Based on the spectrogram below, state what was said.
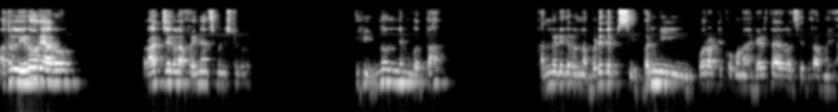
ಅದರಲ್ಲಿ ಇರೋರು ಯಾರು? ರಾಜ್ಯಗಳ ಫೈನಾನ್ಸ್ ಮಿನಿಸ್ಟರ್ಗಳು ಇನ್ನೊಂದು ನಿಮ್ಗೆ ಗೊತ್ತಾ? ಕನ್ನಡಿಗರನ್ನ ಬಡಿದೆಬ್ಬಿಸಿ, ಬನ್ನಿ ಹೋರಾಟಕ್ಕೆ ಹೋಗೋಣ ಹೇಳ್ತಾ ಇರಲ್ಲ ಸಿದ್ದರಾಮಯ್ಯ.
